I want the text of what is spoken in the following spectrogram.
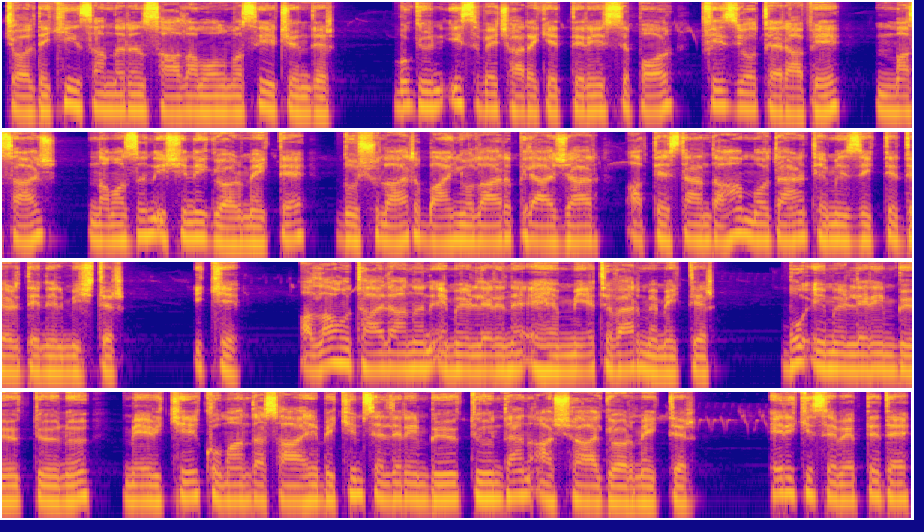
Çöldeki insanların sağlam olması içindir. Bugün İsveç hareketleri, spor, fizyoterapi, masaj, namazın işini görmekte, duşlar, banyolar, plajlar, abdestten daha modern temizliktedir denilmiştir. 2. Allahu Teala'nın emirlerine ehemmiyet vermemektir. Bu emirlerin büyüklüğünü, mevki, kumanda sahibi kimselerin büyüklüğünden aşağı görmektir. Her iki sebepte de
